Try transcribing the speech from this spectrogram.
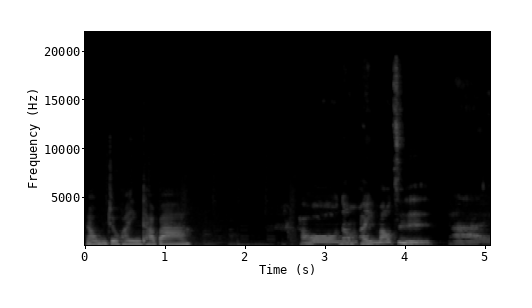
那我们就欢迎他吧。好哦，那我们欢迎猫子。嗨，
